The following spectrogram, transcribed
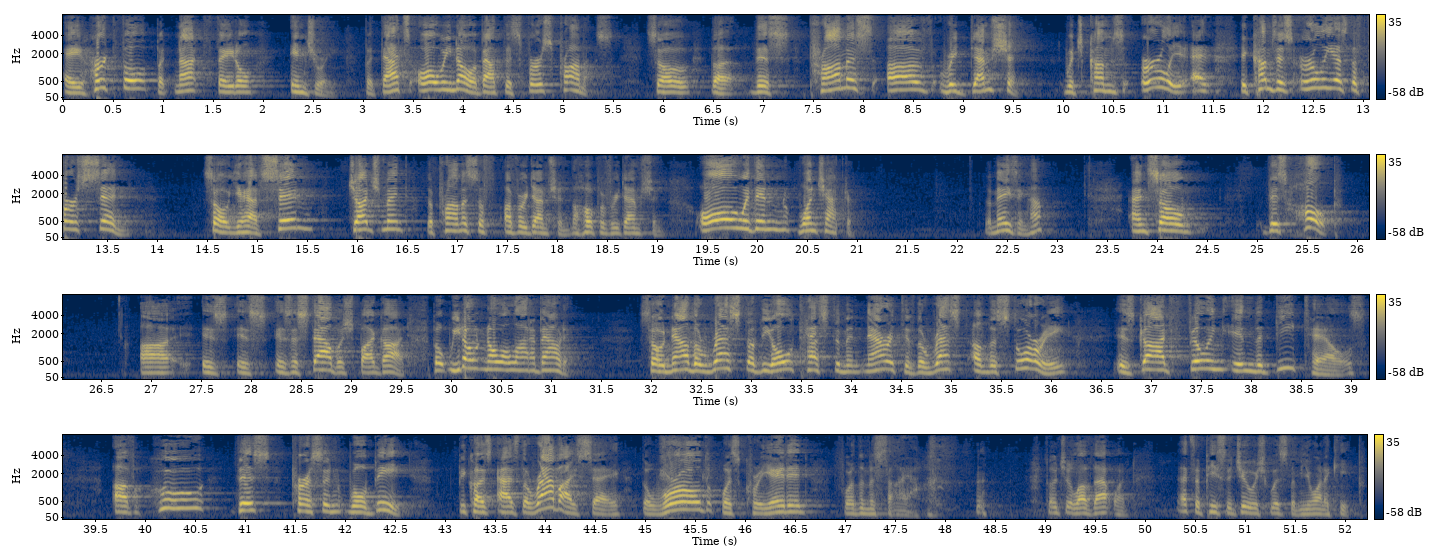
A hurtful but not fatal injury. But that's all we know about this first promise. So the, this promise of redemption, which comes early, it comes as early as the first sin. So you have sin, judgment, the promise of, of redemption, the hope of redemption, all within one chapter. Amazing, huh? And so this hope uh, is, is, is established by God. But we don't know a lot about it. So now the rest of the Old Testament narrative, the rest of the story, is God filling in the details of who this person will be. Because as the rabbis say, the world was created for the Messiah. Don't you love that one? That's a piece of Jewish wisdom you want to keep.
